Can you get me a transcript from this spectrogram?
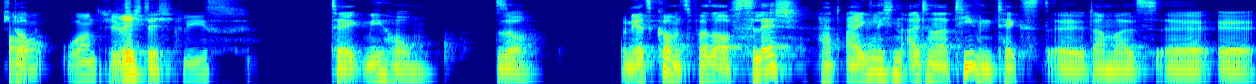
Stopp. Oh, won't you Richtig. please? Take me home. So. Und jetzt kommt's, pass auf. Slash hat eigentlich einen alternativen Text äh, damals äh, äh,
